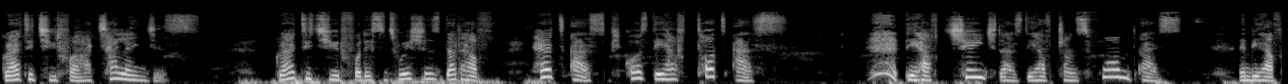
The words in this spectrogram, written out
Gratitude for our challenges. Gratitude for the situations that have hurt us because they have taught us. They have changed us. They have transformed us. And they have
